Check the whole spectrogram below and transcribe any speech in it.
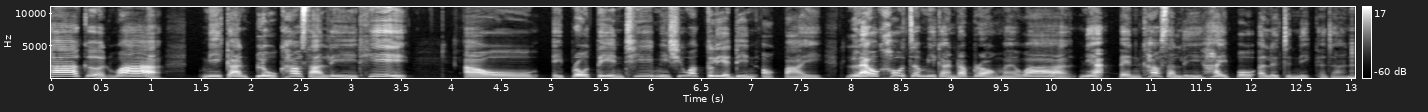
ถ้าเกิดว่า มีการปลูกข้าวสาลีที่เอาไอ้โปรตีนที่มีชื่อว่าเกลียดินออกไป แล้วเขาจะมีการรับรองไหมว่า เนี่ยเป็นข้าวสาลีไฮโปอัลเลอร์เจนิก อาจารย์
